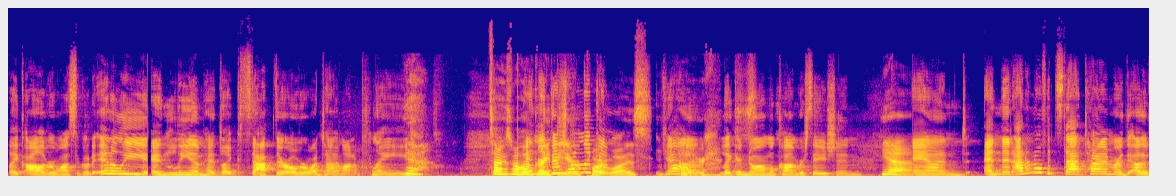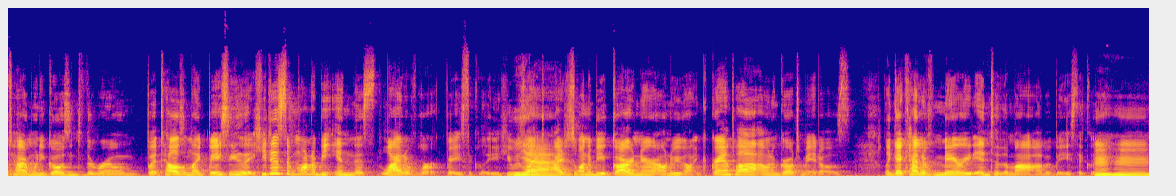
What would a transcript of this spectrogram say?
like oliver wants to go to italy and liam had like stopped there over one time on a plane Yeah. Talks about how And, like, great the there's not, like, airport a- was. yeah Hilarious. like a normal conversation Yeah. and and then I don't know if it's that time or the other time when he goes into the room, but tells him like basically that he doesn't want to be in this line of work. Basically, he was like, I just want to be a gardener. I want to be like grandpa. I want to grow tomatoes. Like I kind of married into the mob basically, Mm-hmm.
